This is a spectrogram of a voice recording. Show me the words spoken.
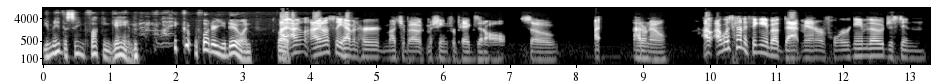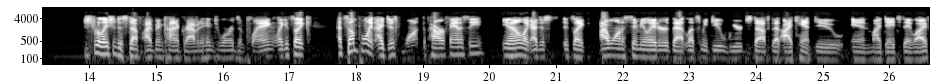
You made the same fucking game. like, what are you doing? But I, I, I honestly haven't heard much about Machine for Pigs at all, so I I don't know. I, I was kind of thinking about that manner of horror game though, just in just relation to stuff I've been kind of gravitating towards and playing. Like it's like at some point I just want the power fantasy, you know, like I just it's like I want a simulator that lets me do weird stuff that I can't do in my day to day life,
